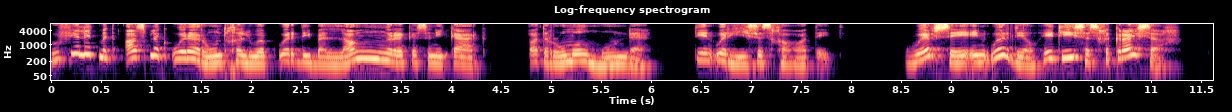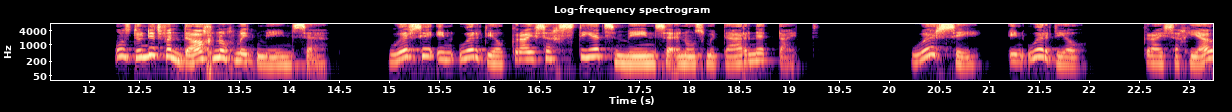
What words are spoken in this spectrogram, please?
Hoeveel het met asblik ore rondgeloop oor die belangrikes in die kerk wat rommelmonde teenoor Jesus gehad het? Hoor sê en oordeel het Jesus gekruisig. Ons doen dit vandag nog met mense. Hoor sê en oordeel kruisig steeds mense in ons moderne tyd. Hoor sê en oordeel kruisig jou.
